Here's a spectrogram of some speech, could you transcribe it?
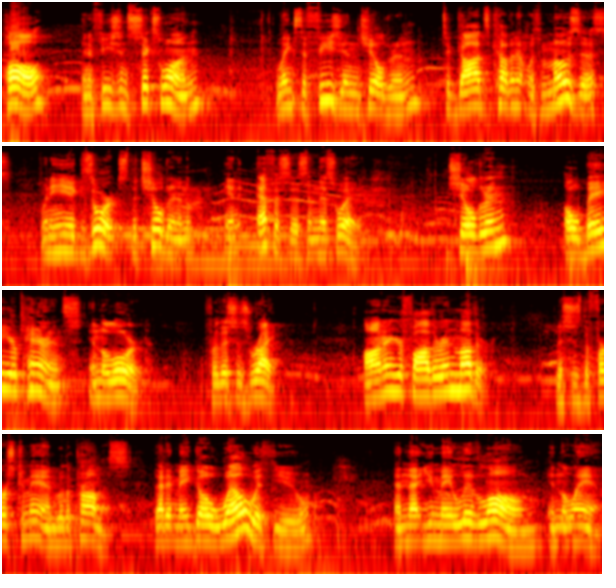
Paul, in Ephesians 6 1, links Ephesian children to God's covenant with Moses when he exhorts the children in Ephesus in this way Children, Obey your parents in the Lord, for this is right. Honor your father and mother. This is the first command with a promise, that it may go well with you and that you may live long in the land.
